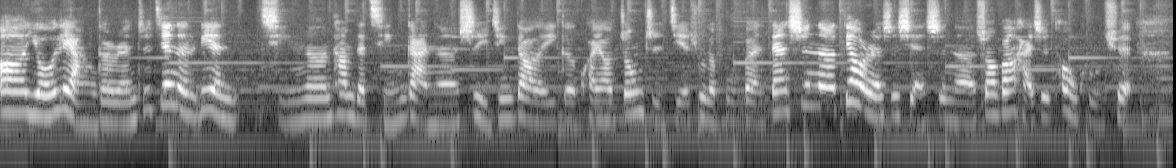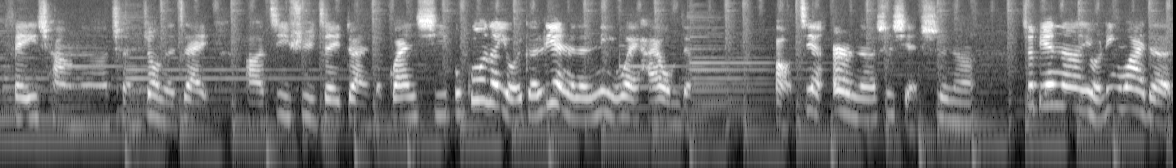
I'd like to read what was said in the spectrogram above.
呃，有两个人之间的恋情呢，他们的情感呢是已经到了一个快要终止结束的部分，但是呢，吊人是显示呢，双方还是痛苦却非常呢沉重的在啊继续这一段的关系。不过呢，有一个恋人的逆位，还有我们的宝剑二呢是显示呢。这边呢有另外的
